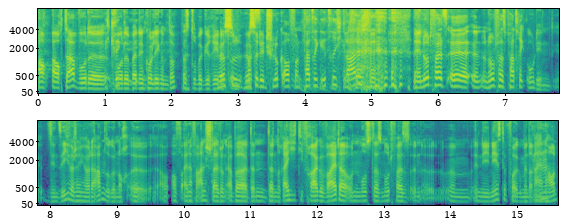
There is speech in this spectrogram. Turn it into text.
Auch, auch da wurde, krieg- wurde bei den Kollegen im Doppelpass drüber geredet. Hörst du, hörst du den Schluck auf von Patrick Ittrich gerade? Nee, notfalls, äh, notfalls Patrick, oh, den, den sehe ich wahrscheinlich heute Abend sogar noch äh, auf einer Veranstaltung, aber dann, dann reiche ich die Frage weiter und muss das notfalls in, äh, ähm, in die nächste Folge mit reinhauen.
